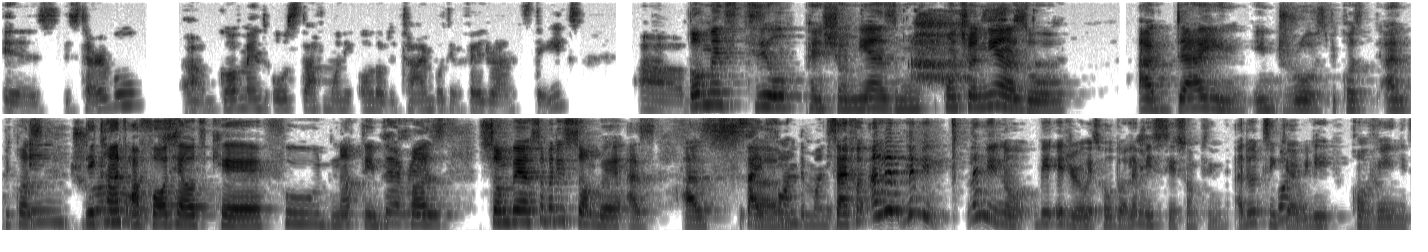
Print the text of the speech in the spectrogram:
is, is terrible. Um, government owes staff money all of the time, both in federal and state. Um, Government still pensioners, pensioners oh, are dying in droves because and because in they can't afford health care, food, nothing There because is- somewhere somebody somewhere as as siphon um, the money. siphon and let, let me let me know Be- Adriel, wait hold on let me say something I don't think Go you're really conveying it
